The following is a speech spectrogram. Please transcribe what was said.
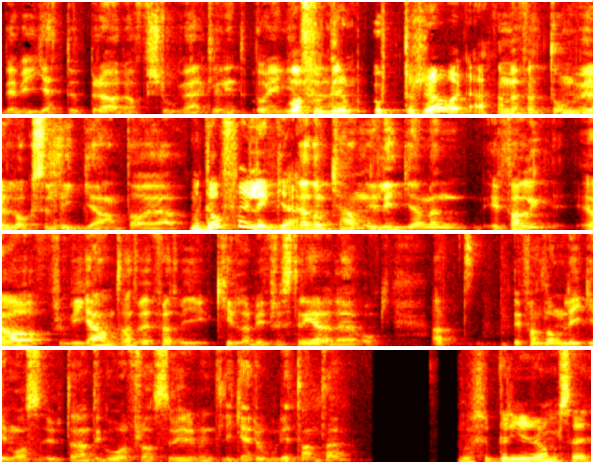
blev ju jätteupprörda och förstod verkligen inte poängen. Varför blir de upprörda? Ja men för att de vill också ligga antar jag. Men de får ju ligga. Ja de kan ju ligga men ifall, ja vi antar att det är för att vi killar blir frustrerade och att ifall de ligger med oss utan att det går för oss så är det väl inte lika roligt antar jag. Varför bryr de sig?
